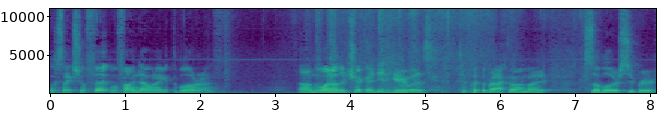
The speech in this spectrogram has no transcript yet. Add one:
looks like she'll fit. We'll find out when I get the blower on. Um, the one other trick I did here was to put the bracket on. My snowblower super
